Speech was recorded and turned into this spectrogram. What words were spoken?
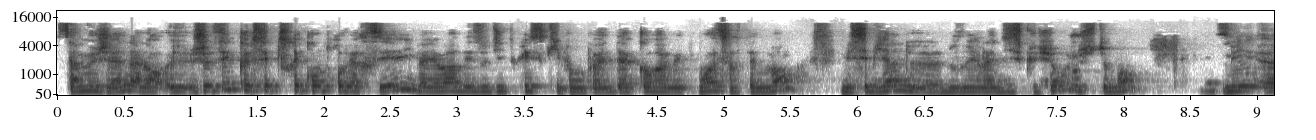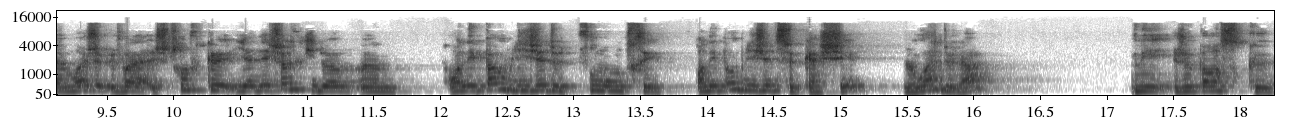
Ça me gêne. Alors euh, je sais que c'est très controversé. Il va y avoir des auditrices qui vont pas être d'accord avec moi certainement, mais c'est bien d'ouvrir la discussion justement. Mais moi je voilà, je trouve qu'il y a des choses qui doivent. on n'est pas obligé de tout montrer. On n'est pas obligé de se cacher loin de là. Mais je pense que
